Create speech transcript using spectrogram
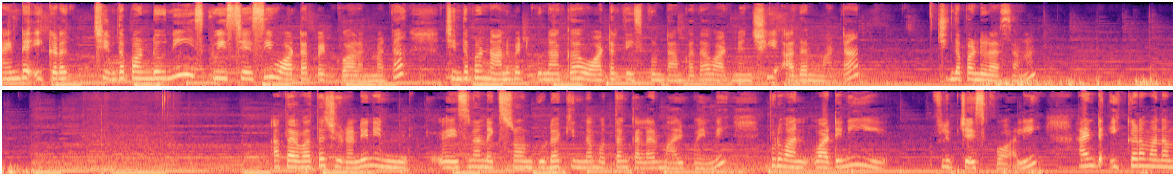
అండ్ ఇక్కడ చింతపండుని స్క్వీజ్ చేసి వాటర్ పెట్టుకోవాలన్నమాట. చింతపండు నానబెట్టుకున్నాక వాటర్ తీసుకుంటాం కదా వాటి నుంచి అదనమాట చింతపండు రసం. ఆ తర్వాత చూడండి నేను వేసిన నెక్స్ట్ రౌండ్ కూడా కింద మొత్తం కలర్ మారిపోయింది. ఇప్పుడు వాటిని ఫ్లిప్ చేసుకోవాలి. అండ్ ఇక్కడ మనం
